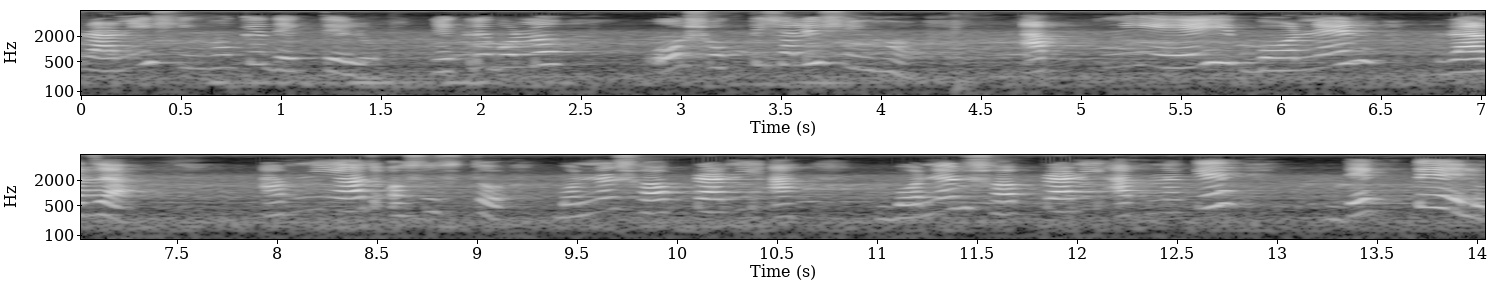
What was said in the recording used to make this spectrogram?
প্রাণী সিংহকে দেখতে এলো। নেকড়ে বলল ও শক্তিশালী সিংহ। আপনি এই বনের রাজা। আপনি আজ অসুস্থ। বনের সব প্রাণী বনের সব প্রাণী আপনাকে দেখতে এলো।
